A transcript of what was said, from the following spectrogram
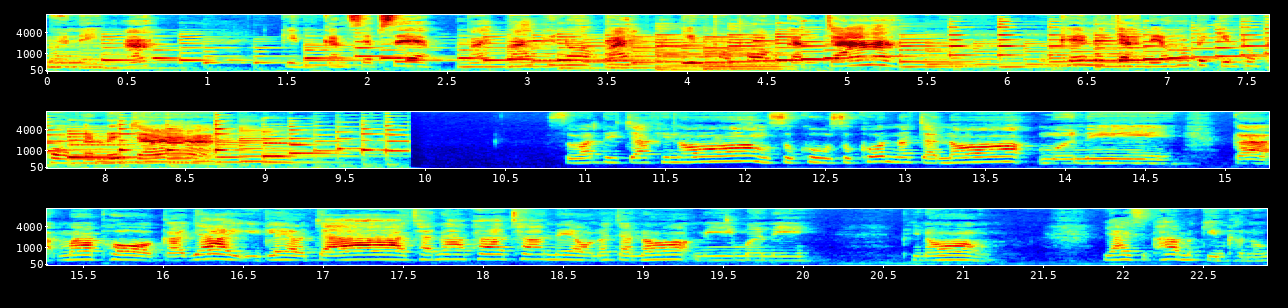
มือนี้อะกินกันแซ่บๆไปไปพี่น้องไปไปกินพร้อมๆกันจ้า เคนะจ๊ะเดี๋ยวเราไปกินพร้อมๆกันเลยจ้า สวัสดีจ้าพี่น้อง สุขุสุขคนนะจ๊ะเนาะมือนีกะมาพ่อกะย่ายอีกแล้วจ้าชาหน้าผ้าชาแนวนะจ๊ะเนาะนี่มือนีพี่น้องย่ายสิพามากินขนม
